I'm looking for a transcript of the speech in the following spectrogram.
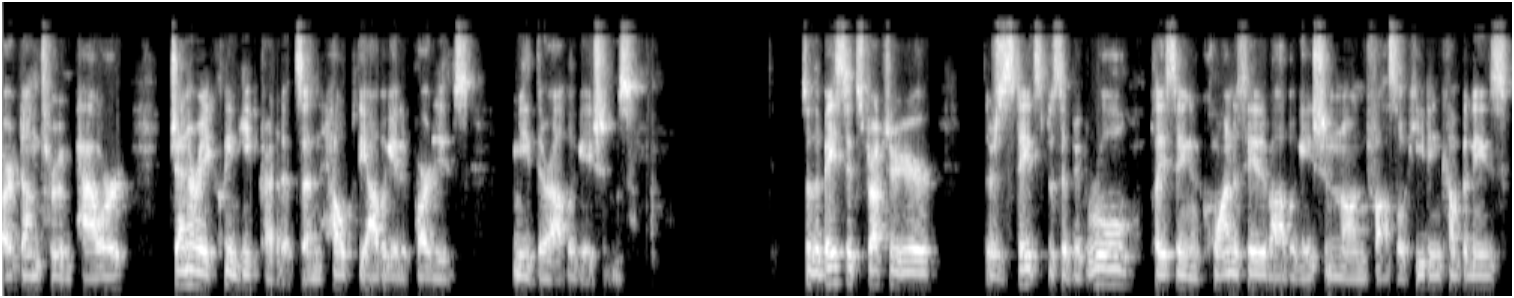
are done through EmPOWER generate clean heat credits and help the obligated parties meet their obligations. So the basic structure here there's a state specific rule placing a quantitative obligation on fossil heating companies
